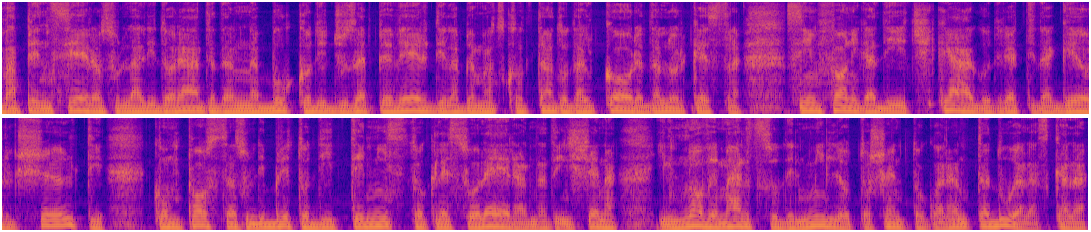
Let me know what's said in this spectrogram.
Era Va pensiero sull'ali dorate dal Nabucco di Giuseppe Verdi, l'abbiamo ascoltato dal coro e dall'orchestra sinfonica di Chicago, diretti da Georg Schelti, composta sul libretto di Temistocle Solera, andata in scena il 9 marzo del 1842 alla Scala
